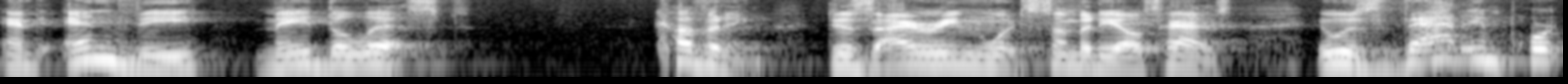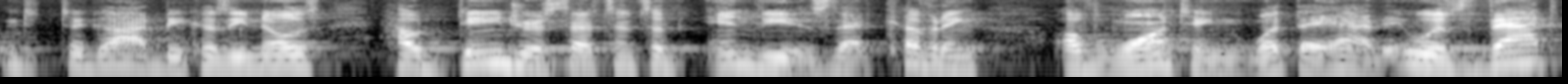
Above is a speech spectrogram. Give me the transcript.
and envy made the list. Coveting, desiring what somebody else has. It was that important to God because he knows how dangerous that sense of envy is, that coveting of wanting what they had. It was that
